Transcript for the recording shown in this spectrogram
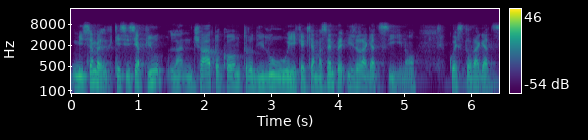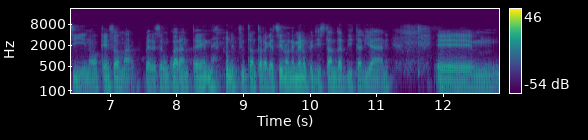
mi sembra che si sia più lanciato contro di lui, che chiama sempre il ragazzino, questo ragazzino, che insomma per essere un quarantenne non è più tanto ragazzino, nemmeno per gli standard italiani. E,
